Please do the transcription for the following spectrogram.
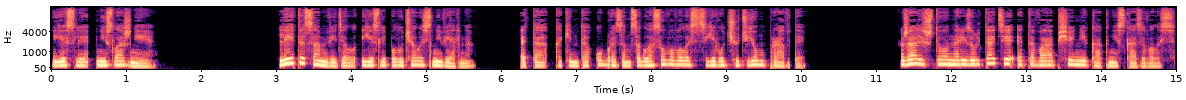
если не сложнее. Лейте сам видел, если получалось неверно. Это каким-то образом согласовывалось с его чутьем правды. Жаль, что на результате это вообще никак не сказывалось.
